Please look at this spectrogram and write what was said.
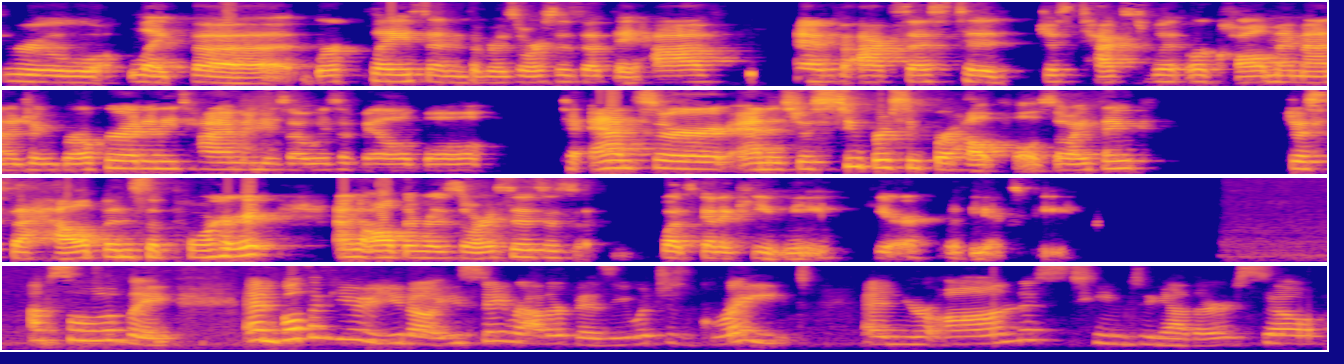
through like the workplace and the resources that they have. I have access to just text with or call my managing broker at any time, and he's always available to answer. And it's just super, super helpful. So I think just the help and support and all the resources is what's going to keep me here with EXP. Absolutely. And both of you, you know, you stay rather busy, which is great. And you're on this team together. So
